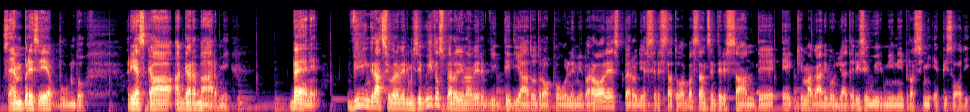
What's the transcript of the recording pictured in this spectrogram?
sempre se appunto riesca a garbarmi. Bene, vi ringrazio per avermi seguito, spero di non avervi tediato troppo con le mie parole, spero di essere stato abbastanza interessante e che magari vogliate riseguirmi nei prossimi episodi.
